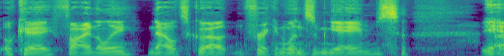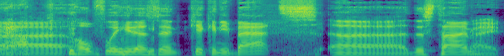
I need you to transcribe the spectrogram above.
okay, finally, now let's go out and freaking win some games. Yeah. Uh, hopefully, he doesn't kick any bats uh, this time, right.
